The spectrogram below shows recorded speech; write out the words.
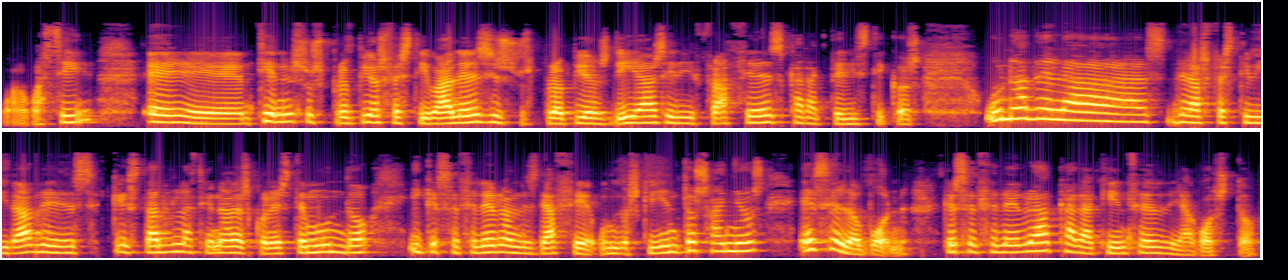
o algo así, eh, tienen sus propios festivales y sus propios días y disfraces característicos. Una de las, de las festividades que están relacionadas con este mundo y que se celebran desde hace unos 500 años es el Obon, que se celebra cada 15 de agosto.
